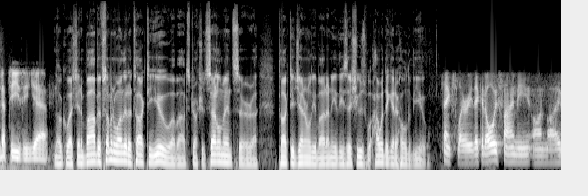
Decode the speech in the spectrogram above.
That's easy, yeah. No question. And Bob, if someone wanted to talk to you about structured settlements or uh, talk to you generally about any of these issues, how would they get a hold of you? Thanks, Larry. They could always find me on my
